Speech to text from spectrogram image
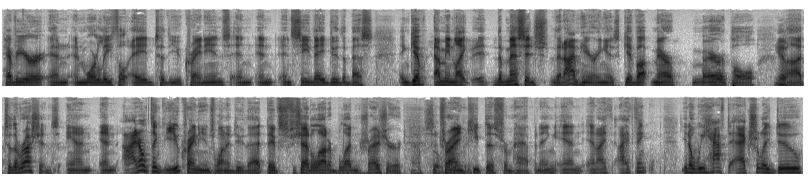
heavier and, and more lethal aid to the Ukrainians, and, and, and see they do the best and give? I mean, like it, the message that I'm hearing is give up Mar- Mariupol yep. uh, to the Russians, and and I don't think the Ukrainians want to do that. They've shed a lot of blood and treasure Absolutely. to try and keep this from happening, and and I I think you know we have to actually do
